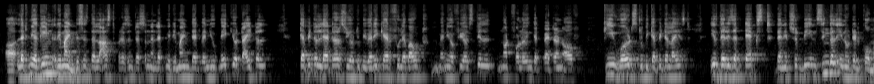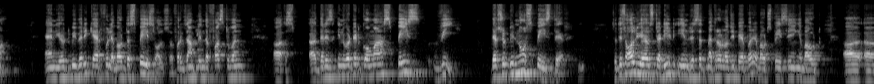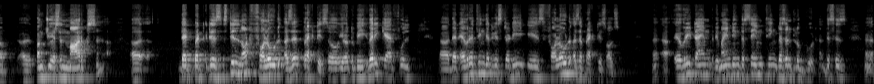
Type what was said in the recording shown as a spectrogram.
Uh, let me again remind, this is the last presentation and let me remind that when you make your title capital letters, you have to be very careful about. Many of you are still not following that pattern of keywords to be capitalized. If there is a text, then it should be in single inverted comma. And you have to be very careful about the space also. For example, in the first one, uh, uh, there is inverted comma space V. There should be no space there. So this all you have studied in research methodology paper about spacing, about uh, uh, uh punctuation marks, uh, that but it is still not followed as a practice. So you have to be very careful that everything that we study is followed as a practice also. every time reminding the same thing doesn't look good. This is uh,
